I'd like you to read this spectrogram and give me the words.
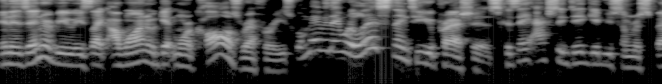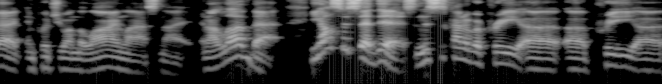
in his interview, he's like, I want to get more calls, referees. Well, maybe they were listening to you, Precious, because they actually did give you some respect and put you on the line last night. And I love that. He also said this, and this is kind of a pre uh, uh pre uh,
